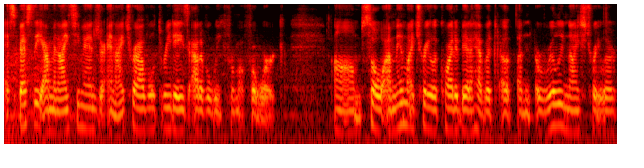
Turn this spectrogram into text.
Especially, I'm an IT manager and I travel three days out of a week for, for work. Um, so I'm in my trailer quite a bit. I have a, a, a really nice trailer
